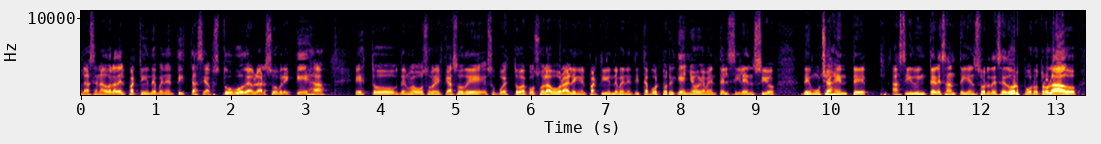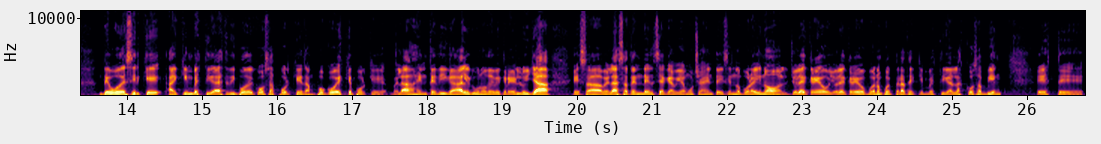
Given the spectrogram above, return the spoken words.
la senadora del Partido Independentista se abstuvo de hablar sobre queja, esto de nuevo sobre el caso de supuesto acoso laboral en el Partido Independentista puertorriqueño. Obviamente el silencio de mucha gente ha sido interesante y ensordecedor. Por otro lado, debo decir que hay que investigar este tipo de cosas porque tampoco es que porque ¿verdad? la gente diga algo uno debe creerlo y ya. Esa, ¿verdad? esa tendencia que había mucha gente diciendo por ahí, no, yo le creo, yo le creo. Bueno, pues espérate, hay que investigar las cosas bien. Este,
